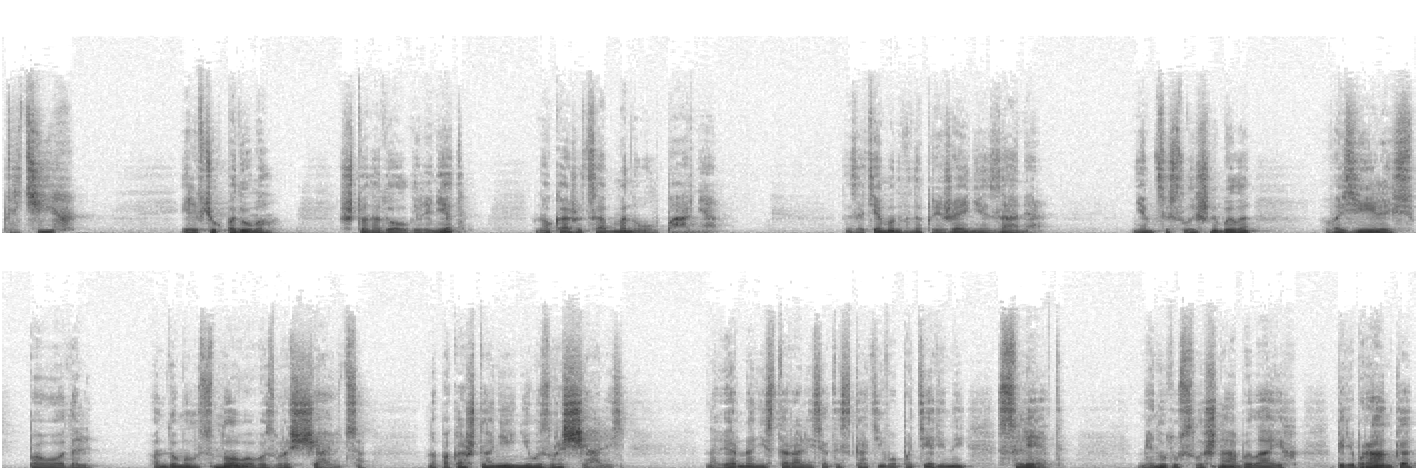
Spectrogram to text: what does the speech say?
притих. И Левчук подумал, что надолго или нет, но, кажется, обманул парня. Затем он в напряжении замер. Немцы, слышно было, возились поодаль. Он думал, снова возвращаются, но пока что они не возвращались. Наверное, они старались отыскать его потерянный след. Минуту слышна была их перебранка,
